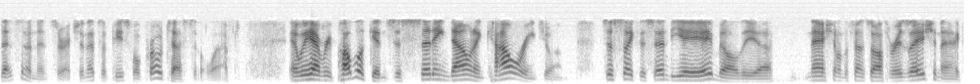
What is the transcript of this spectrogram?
that's an insurrection. That's a peaceful protest to the left. And we have Republicans just sitting down and cowering to them. Just like this NDAA bill, the uh, National Defense Authorization Act.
